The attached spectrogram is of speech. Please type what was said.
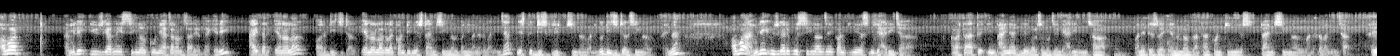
अब हामीले युज गर्ने सिग्नलको नेचर अनुसार हेर्दाखेरि आइदर एनालग अर डिजिटल एनालगलाई कन्टिन्युस टाइम सिग्नल पनि भनेर भनिन्छ। त्यस्तै डिस्क्रिट सिग्नल भनेको डिजिटल सिग्नल होइन? अब हामीले युज गरेको सिग्नल चाहिँ कन्टिन्युसली भ्यारी छ। अर्थात् त्यो इन्फाइनाइट लेभलसम्म चाहिँ भ्यारी हुन्छ। भने त्यसलाई एनालग अर्थात् कन्टिन्युस टाइम सिग्नल भनेर भनिन्छ। है?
